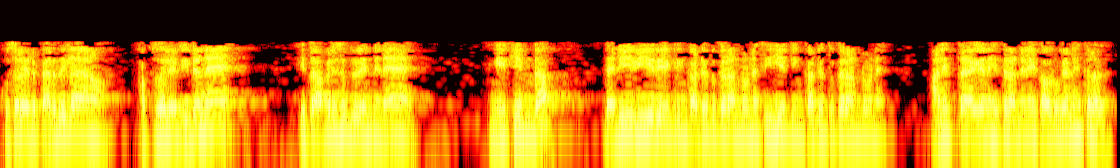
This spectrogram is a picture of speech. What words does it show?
කුසලයට පෙරදිලා යනවා. අකුසලයට ඉඩ නැහැ. හිත අපිරිසුදු වෙන්නේ නැහැ. මේකෙන්ද දැඩි වීරයකින් කටයුතු කරන්න ඕනේ, සිහියකින් කටයුතු කරන්න ඕනේ. අනිත් අය ගැන හිතලා නෙමෙයි කවුරු ගැන හිතලාද?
